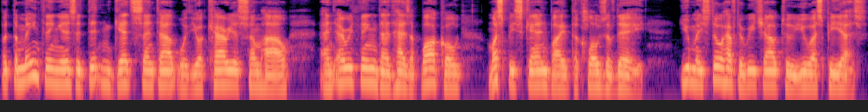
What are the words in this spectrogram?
but the main thing is it didn't get sent out with your carrier somehow, and everything that has a barcode must be scanned by the close of day. You may still have to reach out to USPS.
